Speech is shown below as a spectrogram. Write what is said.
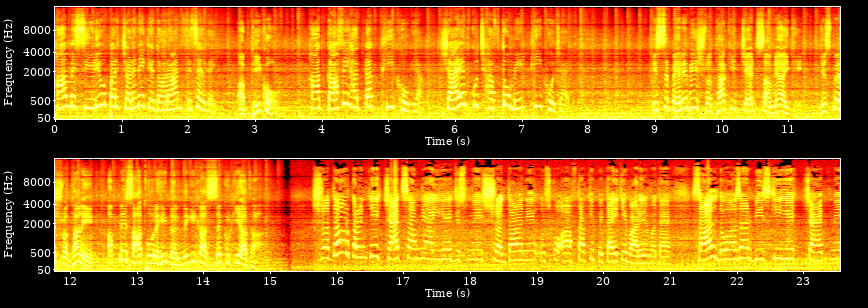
हाँ मैं सीढ़ियों पर चढ़ने के दौरान फिसल गई। अब ठीक हो। हाँ काफ़ी हद तक ठीक हो गया। शायद कुछ हफ्तों में ठीक हो जाए। इससे पहले भी श्रद्धा की चैट सामने आई थी जिसमें श्रद्धा ने अपने साथ हो रही दरिंदगी का ज़िक्र किया था। श्रद्धा और करण की एक चैट सामने आई है जिसमें श्रद्धा ने उसको आफ्ताब की पिटाई के बारे में बताया। साल 2020 की ये चैट में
